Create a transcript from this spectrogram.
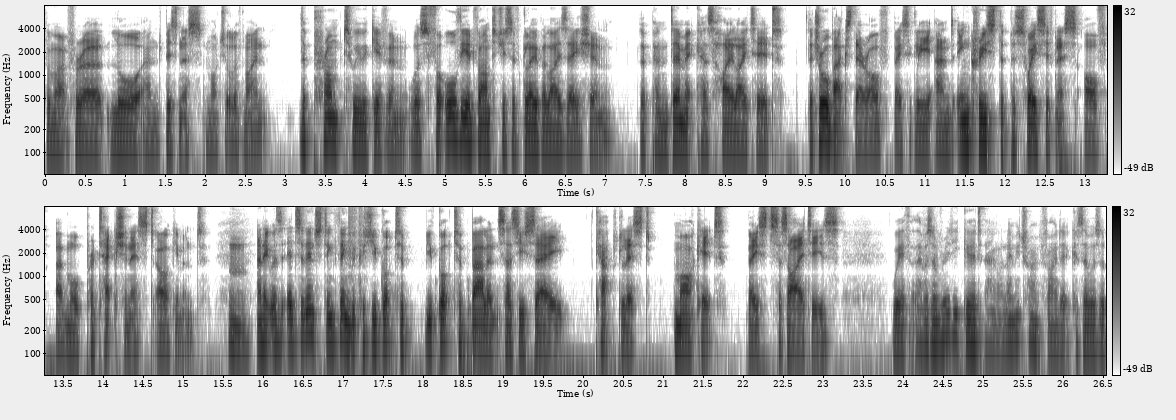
for my, for a law and business module of mine. The prompt we were given was for all the advantages of globalization, the pandemic has highlighted the drawbacks thereof, basically, and increased the persuasiveness of a more protectionist argument. Hmm. And it was it's an interesting thing because you've got to you've got to balance, as you say, capitalist market based societies with there was a really good hang on let me try and find it because there was a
